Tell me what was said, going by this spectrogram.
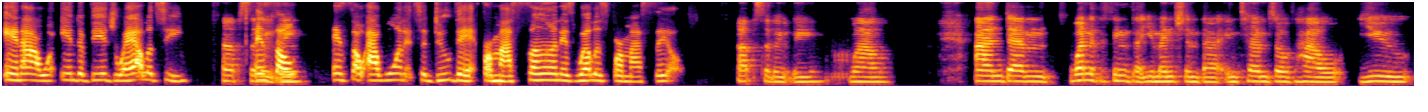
in our individuality Absolutely. and so and so i wanted to do that for my son as well as for myself Absolutely. Wow. And um, one of the things that you mentioned that in terms of how you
